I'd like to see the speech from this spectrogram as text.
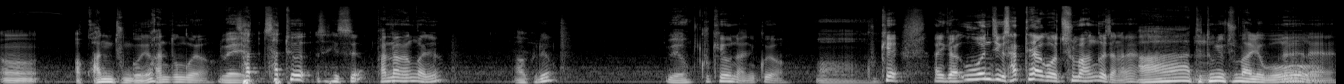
어, 아, 관둔 거예요? 관둔 거요. 왜 사, 사퇴했어요? 반납한 거 아니에요? 아 그래요? 왜요? 국회의원 아니고요. 어. 국회 아니 그러니까 의원직 사퇴하고 출마한 거잖아요. 아 대통령 출마하려고 네, 네.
